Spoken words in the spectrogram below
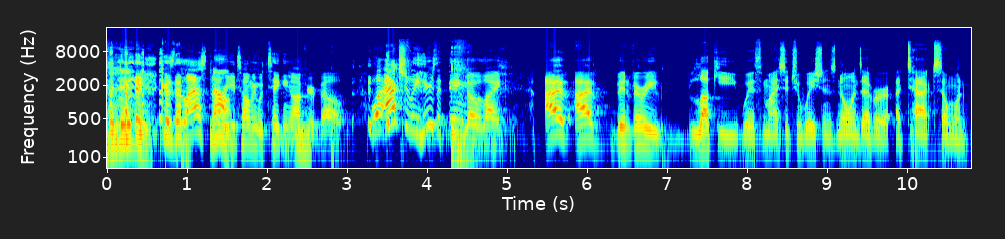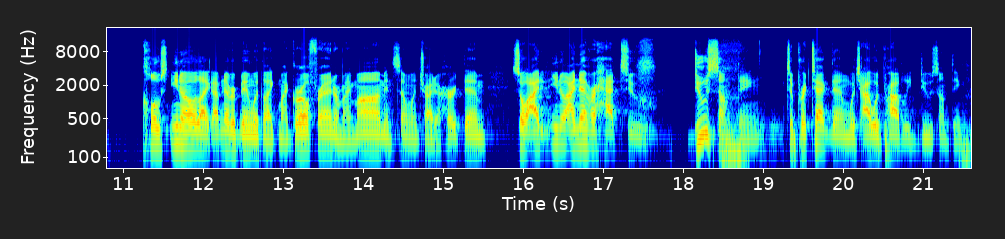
believe me. Because the last story No. you told me with taking off your belt. Well, actually, here's the thing though. Like, I've I've been very lucky with my situations. No one's ever attacked someone close. You know, like I've never been with like my girlfriend or my mom and someone tried to hurt them. So I, you know, I never had to do something to protect them, which I would probably do something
